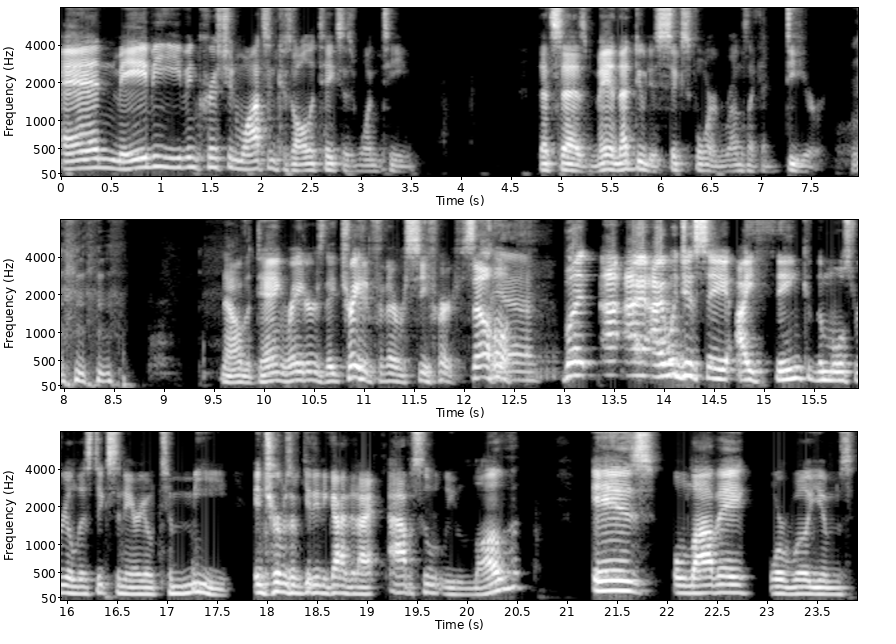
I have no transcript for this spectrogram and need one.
and maybe even Christian Watson, because all it takes is one team that says, "Man, that dude is six four and runs like a deer." now the dang Raiders they traded for their receiver, so. Yeah. But I, I I would just say I think the most realistic scenario to me, in terms of getting a guy that I absolutely love, is Olave or Williams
